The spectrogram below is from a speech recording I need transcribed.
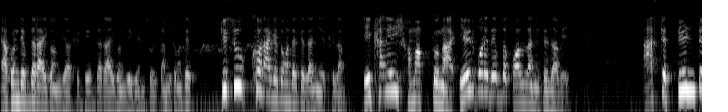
এখন দেবদা রায়গঞ্জে আছে, দেবদা রায়গঞ্জে ইভেন্ট চলছে। আমি তোমাদের কিছুক্ষণ আগে তোমাদেরকে জানিয়েছিলাম, এখানেই সমাপ্ত না, এরপরে দেবদা কল্যাণীতে যাবে। আজকে তিনটে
